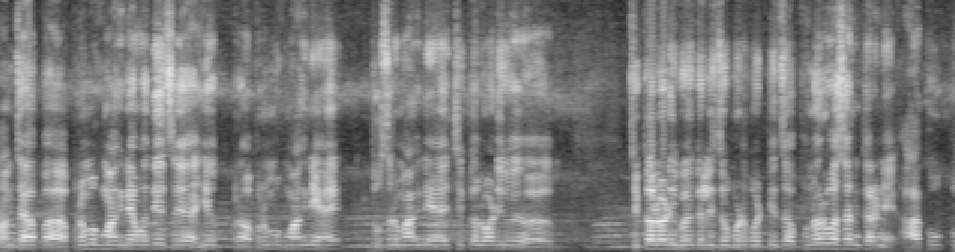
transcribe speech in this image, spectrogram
आमच्या प्रमुख मागण्यामध्येच हे प्र प्रमुख मागणी आहे. दुसरं मागणी आहे चिखलवाडी चिखलवाडी भोयगली झोपडपट्टीचं पुनर्वसन करणे. हा खूप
